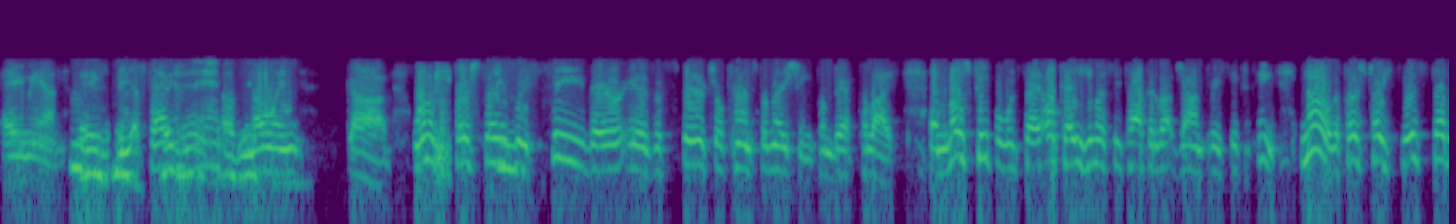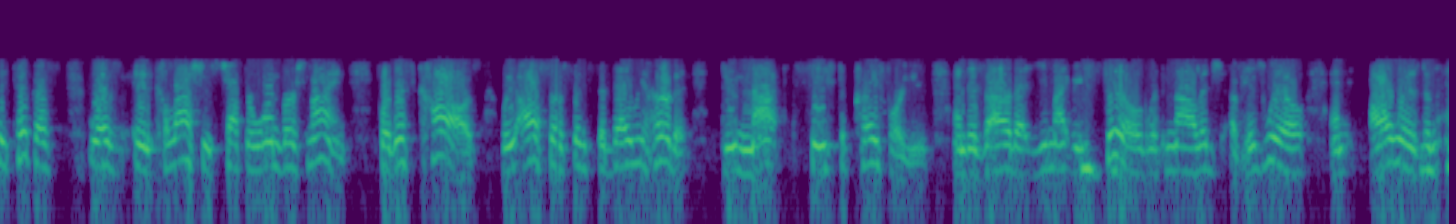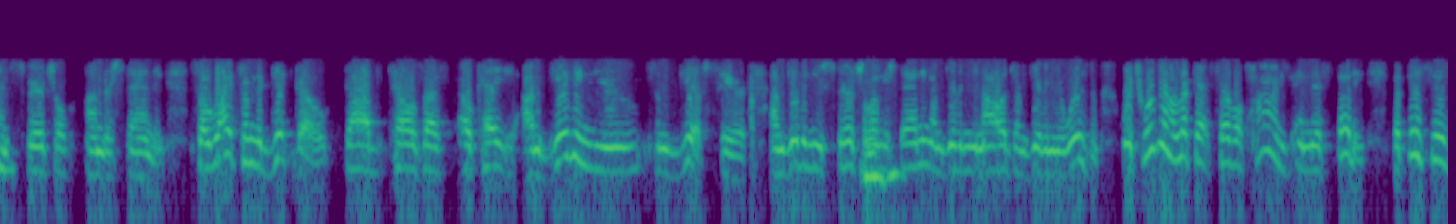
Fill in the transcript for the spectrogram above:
Amen. Amen. The effect Amen. of knowing God. One of the first things we see there is a spiritual transformation from death to life. And most people would say, okay, he must be talking about John 3.16. No, the first place this study took us was in Colossians chapter 1, verse 9. For this cause, we also, since the day we heard it, do not cease to pray for you and desire that you might be filled with knowledge of his will and all wisdom and spiritual understanding. So right from the get-go, God tells us, okay, I'm giving you some gifts here. I'm giving you spiritual mm-hmm. understanding. I'm giving you knowledge. I'm giving you wisdom, which we're going to look at several times in this study. But this is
